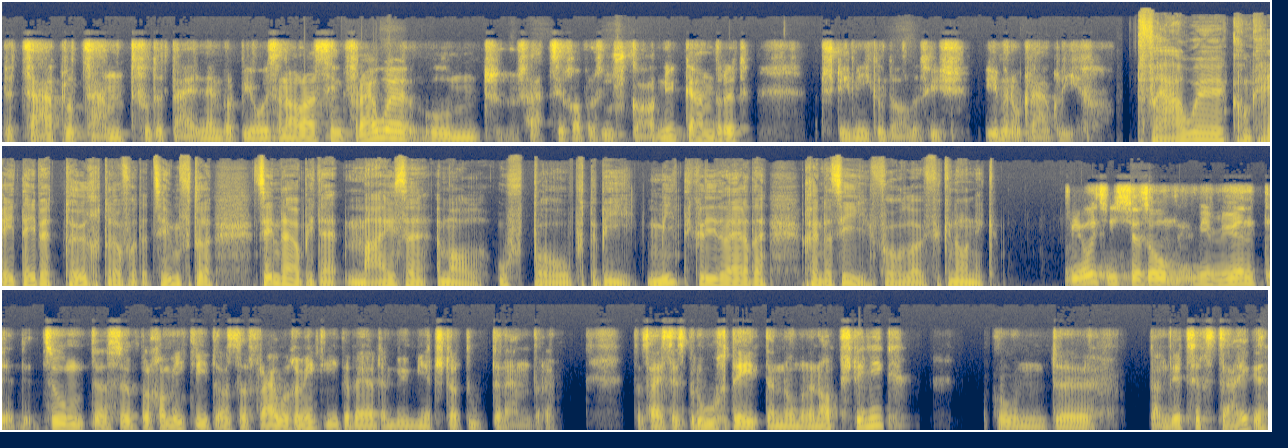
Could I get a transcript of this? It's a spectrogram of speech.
10% der Teilnehmer bei unseren Anlässen sind Frauen und es hat sich aber sonst gar nichts geändert. Die Stimmung und alles ist immer noch genau gleich. Die Frauen, konkret eben die Töchter der Zünfter, sind auch bei den Meisen einmal aufprobt dabei. Mitglied werden können sie vorläufig noch nicht. Bei uns ist es ja so, wir müssen, um, dass jemand Mitglied, also dass Frauen Mitglieder werden, müssen wir die Statuten ändern. Das heißt, es braucht dort dann nochmal eine Abstimmung und äh, dann wird sich zeigen,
